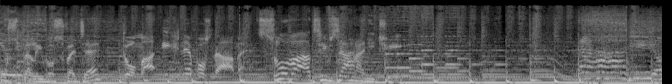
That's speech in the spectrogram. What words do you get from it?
Úspeli vo svete? Doma ich nepoznáme. Slováci v zahraničí. Radio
